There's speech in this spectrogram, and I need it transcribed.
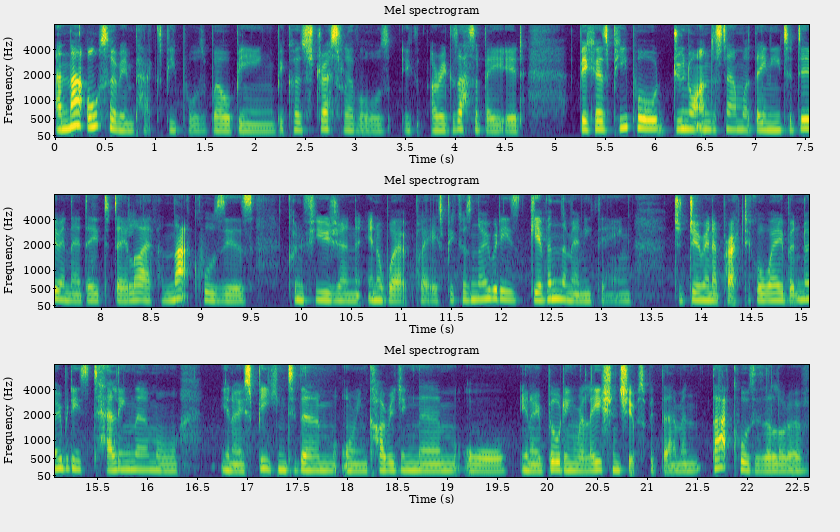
And that also impacts people's well being because stress levels are exacerbated because people do not understand what they need to do in their day to day life. And that causes confusion in a workplace because nobody's given them anything to do in a practical way, but nobody's telling them or you know speaking to them or encouraging them or you know building relationships with them and that causes a lot of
